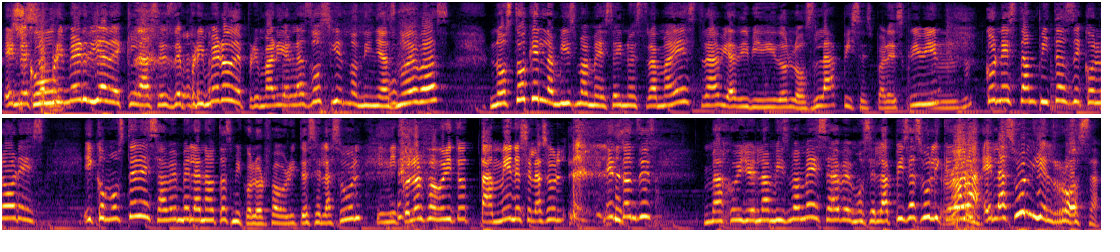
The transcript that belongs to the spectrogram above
En nuestro School. primer día de clases de primero de primaria, las dos siendo niñas nuevas, nos toca en la misma mesa y nuestra maestra había dividido los lápices para escribir con estampitas de colores. Y como ustedes saben, velanautas, mi color favorito es el azul. Y mi color favorito también es el azul. Entonces, Majo y yo en la misma mesa vemos el lápiz azul y quedaba el azul y el rosa.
